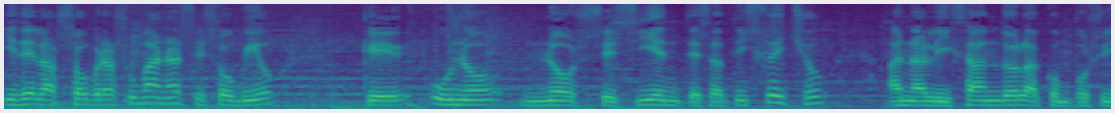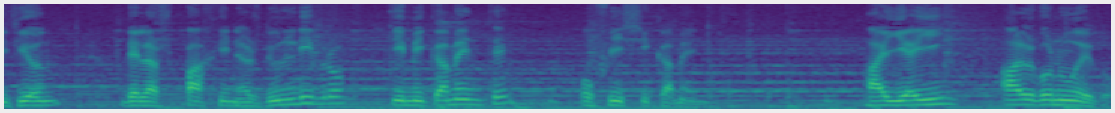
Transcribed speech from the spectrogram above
Y de las obras humanas es obvio que uno no se siente satisfecho analizando la composición de las páginas de un libro químicamente o físicamente. Hay ahí algo nuevo,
